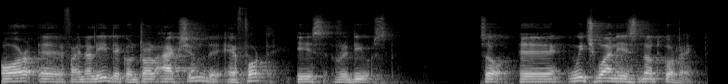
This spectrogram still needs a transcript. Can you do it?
Or finally the control action the effort is reduced so, uh, which one is not correct?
